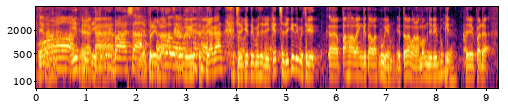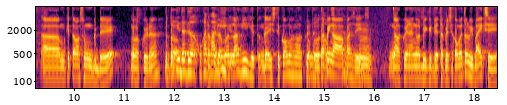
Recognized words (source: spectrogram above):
Ya kan? Oh, itu ya kan? Itu peribahasa. Ya, peribahasa Populer. begitu. Ya kan? Sedikit demi sedikit sedikit demi sedikit eh, pahala yang kita lakuin itu lama-lama menjadi bukit. Daripada em, kita langsung gede ngelakuinnya Tapi tidak dilakukan tapi lagi. dilakukan gitu. lagi gitu. Nggak istiqomah ngelakuinnya. Tapi nggak apa sih. Ngelakuin yang lebih gede tapi istiqomah itu lebih baik sih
